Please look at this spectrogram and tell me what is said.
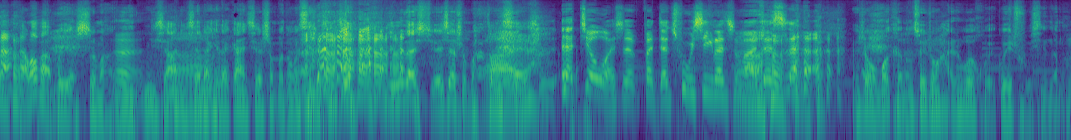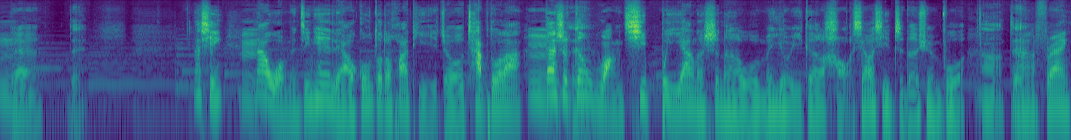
杨老板不也是吗？嗯你你想你现在在干些什么东西？你这 你是在学些什么东西？就我是本着初心了，是吗？这是。没事，我们可能最终还是会回归初心的嘛。嗯对对。那行，嗯那我们今天聊工作的话题也就差不多啦。嗯但是跟往期不一样的是呢，我们有一个好消息值得宣布。啊，对啊，Frank，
